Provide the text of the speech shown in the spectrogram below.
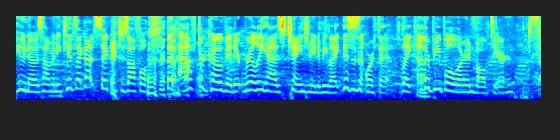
who knows how many kids I got sick, which is awful. but after COVID, it really has changed me to be like, this isn't worth it. Like other people are involved here. So.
